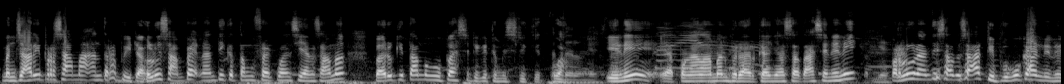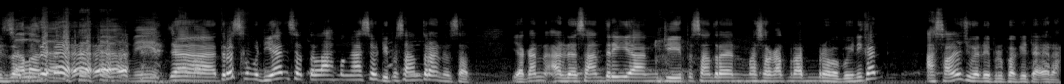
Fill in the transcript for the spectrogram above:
mencari persamaan terlebih dahulu sampai nanti ketemu frekuensi yang sama, baru kita mengubah sedikit demi sedikit. Wah, ya, ini ya pengalaman berharganya Ustaz Asin ini ya. perlu nanti satu saat dibukukan ini Ustaz. Amin. ya, terus kemudian setelah mengasuh di pesantren Ustaz, ya kan ada santri yang di pesantren masyarakat Merapi Merabu ini kan asalnya juga dari berbagai daerah.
